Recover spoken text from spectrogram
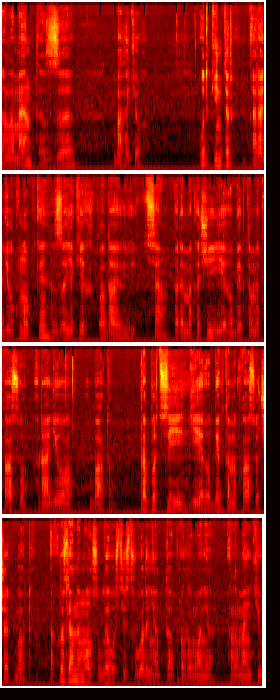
елемент з багатьох. У Tkinter радіокнопки, з яких складаються перемикачі, є об'єктами класу Button. Прапорці є об'єктами класу Button. Так, розглянемо особливості створення та програмування елементів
